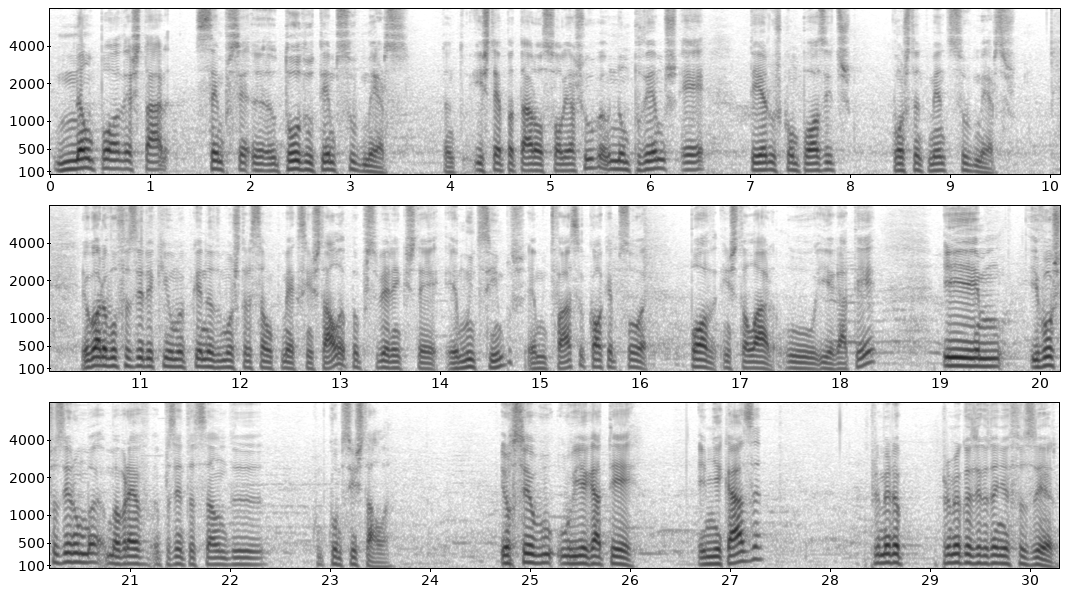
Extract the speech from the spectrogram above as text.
não pode estar 100%, eh, todo o tempo submerso. Portanto, isto é para estar ao sol e à chuva, não podemos é ter os compósitos constantemente submersos. Agora vou fazer aqui uma pequena demonstração de como é que se instala, para perceberem que isto é, é muito simples, é muito fácil, qualquer pessoa pode instalar o IHT e, e vou-vos fazer uma, uma, breve apresentação de como, como se instala. Eu recebo o IHT em minha casa, a primeira, primeira coisa que eu tenho a fazer,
